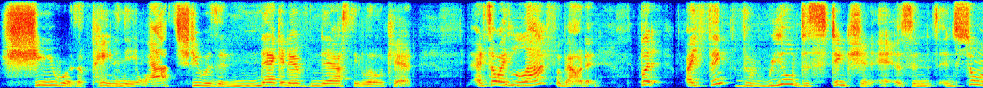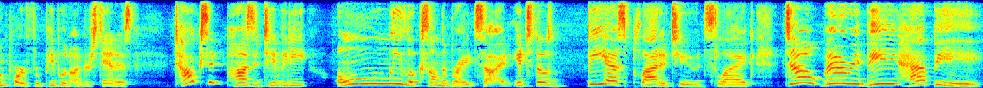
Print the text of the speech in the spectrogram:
she was a pain in the ass. She was a negative, nasty little kid. And so I laugh about it. But I think the real distinction is, and it's, so important for people to understand, is toxic positivity only looks on the bright side. It's those BS platitudes like, don't worry, be happy,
